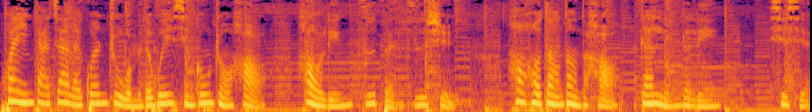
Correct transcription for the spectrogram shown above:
欢迎大家来关注我们的微信公众号“浩林资本资讯”，浩浩荡荡的浩，甘霖的霖。谢谢。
